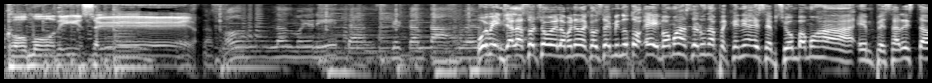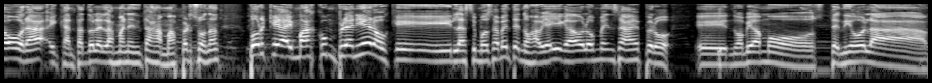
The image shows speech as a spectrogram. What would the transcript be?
Como dice. Son las mañanitas que cantaba. Muy bien, ya a las 8 de la mañana con 6 minutos. Hey, vamos a hacer una pequeña excepción. Vamos a empezar esta hora eh, cantándole las mañanitas a más personas porque hay más cumpleañeros que lastimosamente nos había llegado los mensajes, pero eh, no habíamos tenido la...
